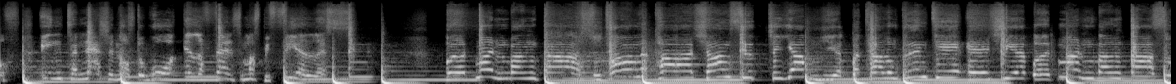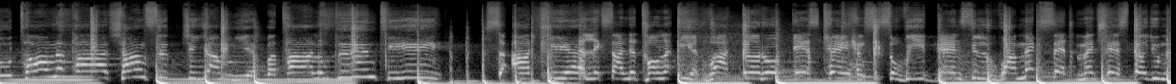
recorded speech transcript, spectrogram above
of internationals. The war elephants must be fearless. เปิดมันบังตาสู่ท้องและพาช้างศึกจะย่ำเหยียบปะทะลงพื้นที่เอเชีย เปิดมันบังตาสู่ท้องและพาช้างศึกจะย่ำเหยียบปะทะลงพื้นที่สะอาดเคลียร์อเล็กซานเดอร์ทองละเอียดวาดเตอร์โรดเอสเคแห่งศึกสวีเดนซิลวาแม็กเซตแมนเชสเตอร์ยูไน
